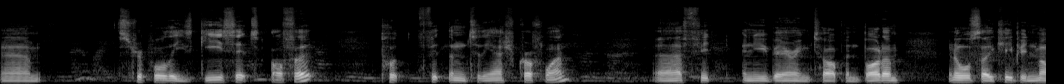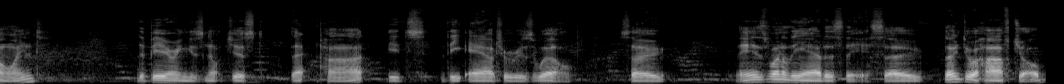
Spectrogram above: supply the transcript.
Um, strip all these gear sets off it, put fit them to the Ashcroft one, uh, fit a new bearing top and bottom, and also keep in mind the bearing is not just that part, it's the outer as well. So there's one of the outers there. So don't do a half job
